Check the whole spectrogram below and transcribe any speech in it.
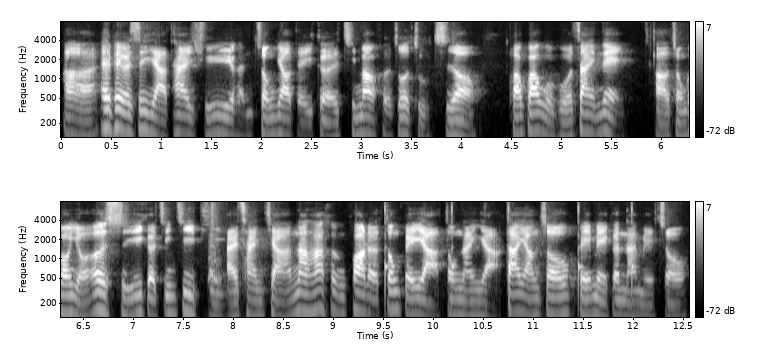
啊，APEC 是亚太区域很重要的一个经贸合作组织哦。包括我国在内，啊，总共有二十一个经济体来参加。那它横跨了东北亚、东南亚、大洋洲、北美跟南美洲。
